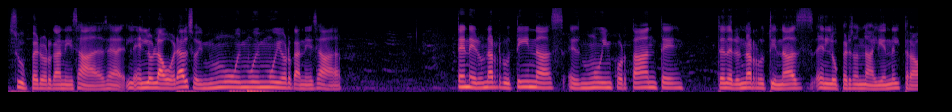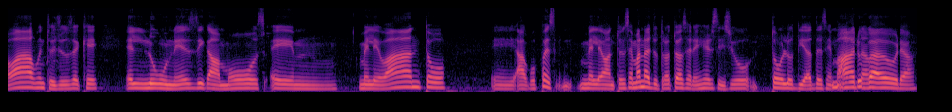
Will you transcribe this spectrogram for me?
súper organizada. O sea, en lo laboral soy muy, muy, muy organizada. Tener unas rutinas es muy importante, tener unas rutinas en lo personal y en el trabajo. Entonces yo sé que el lunes, digamos, em, me levanto, eh, hago pues, me levanto en semana, yo trato de hacer ejercicio todos los días de semana. madrugadora.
